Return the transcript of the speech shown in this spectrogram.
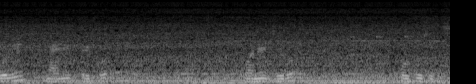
बोलिए nine eight three four one eight zero four two six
